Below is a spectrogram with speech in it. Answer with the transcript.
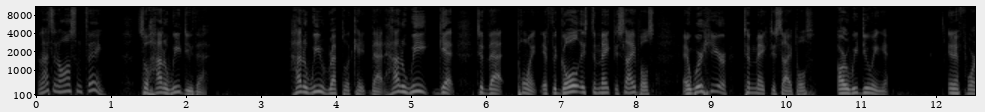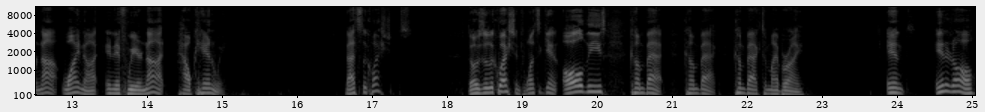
And that's an awesome thing. So how do we do that? How do we replicate that? How do we get to that point? If the goal is to make disciples, and we're here to make disciples, are we doing it? And if we're not, why not? And if we are not, how can we? That's the questions. Those are the questions. Once again, all these come back, come back, come back to my Brian. And in it all,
